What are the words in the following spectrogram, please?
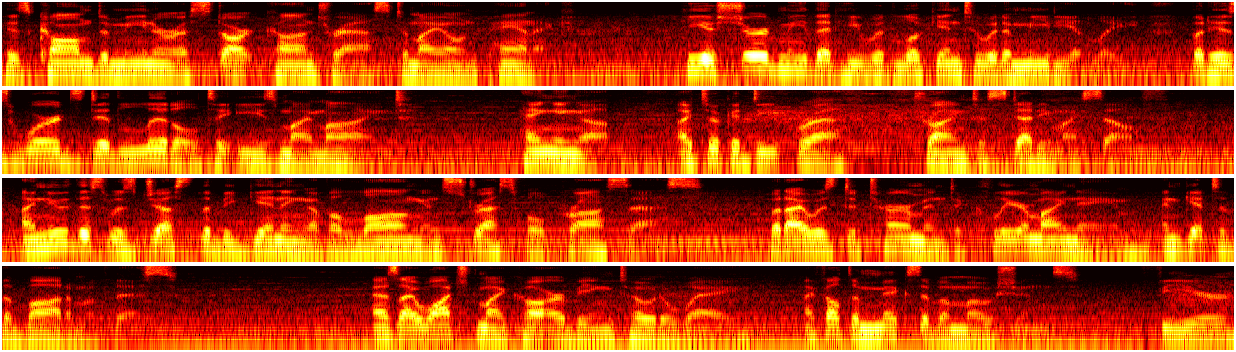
his calm demeanor a stark contrast to my own panic. He assured me that he would look into it immediately, but his words did little to ease my mind. Hanging up, I took a deep breath, trying to steady myself. I knew this was just the beginning of a long and stressful process, but I was determined to clear my name and get to the bottom of this. As I watched my car being towed away, I felt a mix of emotions, fear,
